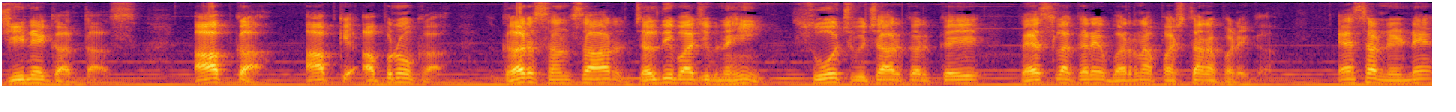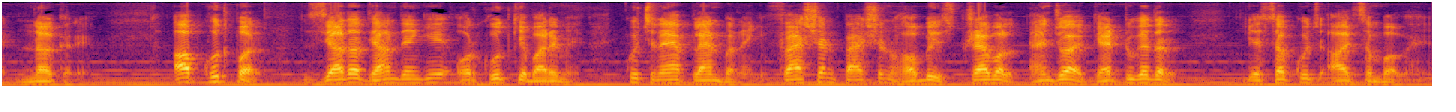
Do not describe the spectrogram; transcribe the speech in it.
जीने का अंदाज आपका, आपके अपनों का, घर, संसार, जल्दीबाजी में नहीं, सोच विचार करके फैसला करें, वरना पछताना पड़ेगा। ऐसा निर्णय न करें। आप खुद पर ज़्यादा ध्यान देंगे और खुद के बारे में कुछ नया प्लान बनाएँगे। Fashion passion hobbies travel enjoy get together ये सब कुछ आज संभव है।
